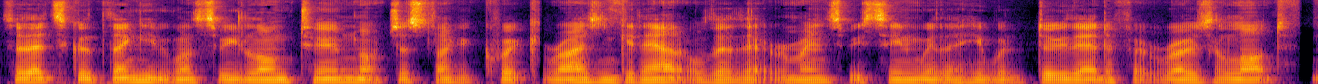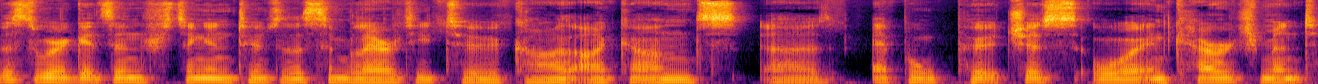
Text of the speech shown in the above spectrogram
So that's a good thing. He wants to be long term, not just like a quick rise and get out, although that remains to be seen whether he would do that if it rose a lot. This is where it gets interesting in terms of the similarity to Carl Icahn's uh, Apple purchase or encouragement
